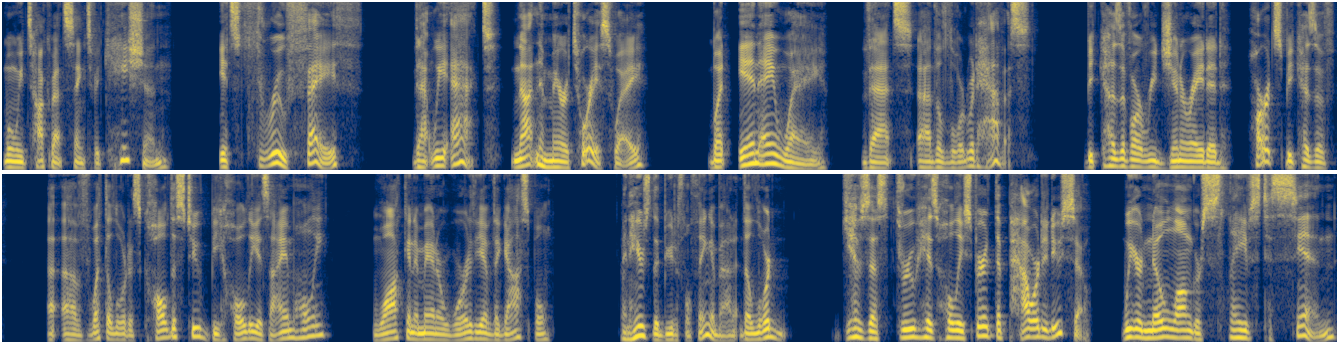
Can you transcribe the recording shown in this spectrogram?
when we talk about sanctification, it's through faith that we act, not in a meritorious way, but in a way that uh, the Lord would have us because of our regenerated hearts, because of of what the Lord has called us to, be holy as I am holy, walk in a manner worthy of the gospel. And here's the beautiful thing about it the Lord gives us through his Holy Spirit the power to do so. We are no longer slaves to sin,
